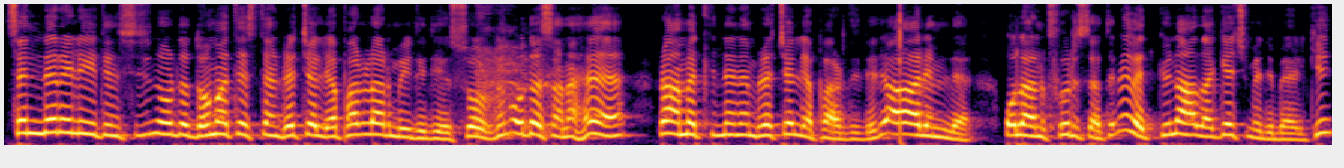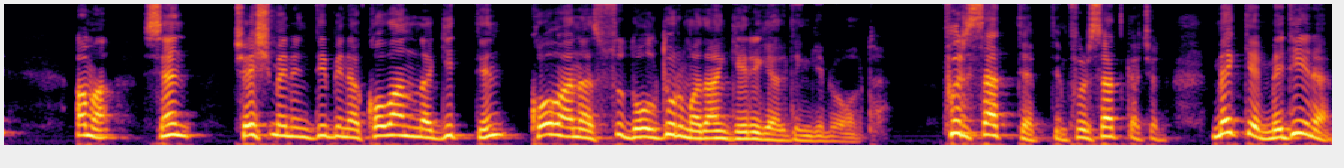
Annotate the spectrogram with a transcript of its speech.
Sen nereliydin, sizin orada domatesten reçel yaparlar mıydı diye sordun, o da sana he, rahmetli nenem reçel yapardı dedi, alimle olan fırsatın, evet günahla geçmedi belki, ama sen çeşmenin dibine kovanla gittin, kovana su doldurmadan geri geldin gibi oldu. Fırsat teptin, fırsat kaçırdın. Mekke, Medine,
